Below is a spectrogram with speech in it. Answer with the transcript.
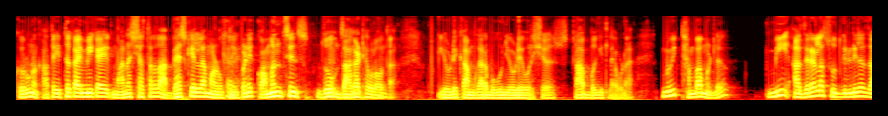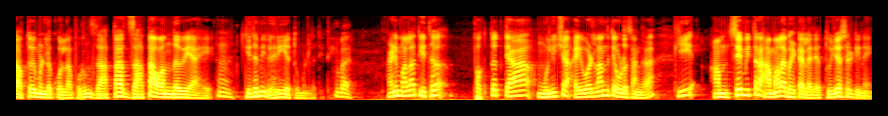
करू नका. आता इथं काय मी काय मानसशास्त्राचा अभ्यास केलेला माणूस नाही पण एक कॉमन सेन्स जो जागा ठेवला होता. एवढे कामगार बघून एवढे वर्ष स्टाफ बघितला एवढा. मग मी थांबा म्हटलं मी आजऱ्याला सुदगिरणीला जातोय म्हटलं कोल्हापूरून जाता जाता ऑन द वे आहे. तिथं मी घरी येतो म्हटलं तिथे. बरं. आणि मला तिथं फक्त त्या मुलीच्या आईवडिलांना तेवढं सांगा की आमचे मित्र आम्हाला भेटायला द्या तुझ्यासाठी नाही.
